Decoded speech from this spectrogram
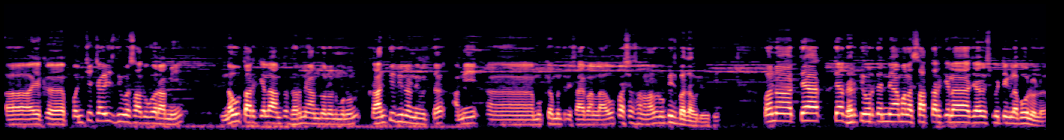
अ, एक पंचेचाळीस दिवस अगोदर आम्ही नऊ तारखेला आमचं धरणे आंदोलन म्हणून क्रांती दिनानिमित्त आम्ही मुख्यमंत्री साहेबांना व प्रशासनाला नोटीस बजावली होती. पण त्या त्या धर्तीवर त्यांनी आम्हाला सात तारखेला ज्यावेळेस मिटिंगला बोलवलं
